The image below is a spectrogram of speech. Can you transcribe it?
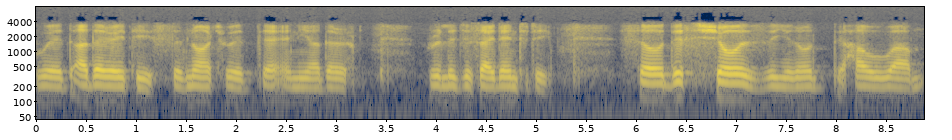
with other atheists and not with uh, any other religious identity. So this shows, you know, how um,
